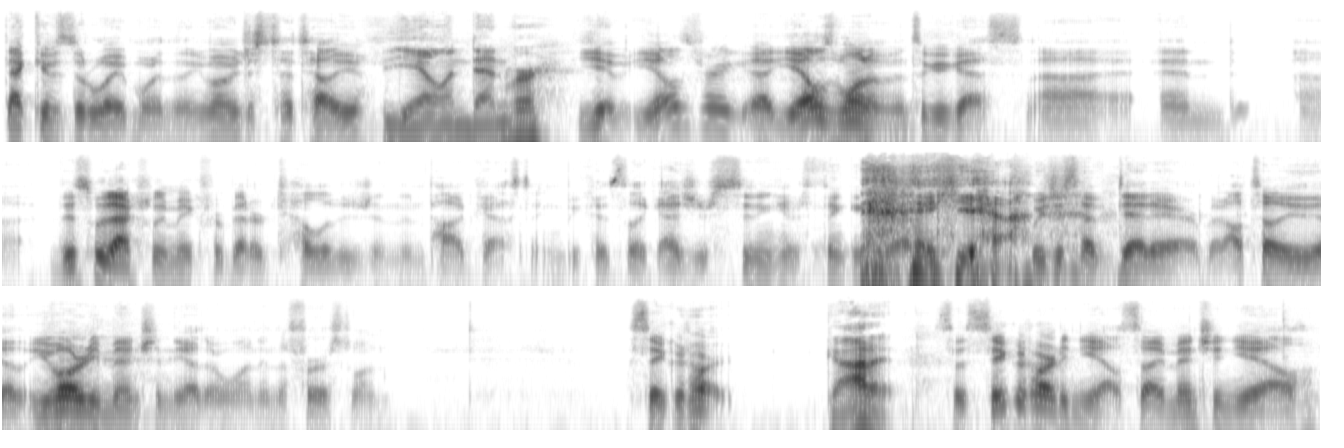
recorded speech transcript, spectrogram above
That gives it away more than you want me just to tell you. Yale and Denver. Ye- Yale's very uh, Yale's one of them. It's a good guess, uh, and uh, this would actually make for better television than podcasting because, like, as you're sitting here thinking about it, yeah. we just have dead air. But I'll tell you, the other, you've already mentioned the other one in the first one, Sacred Heart. Got it. So Sacred Heart and Yale. So I mentioned Yale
